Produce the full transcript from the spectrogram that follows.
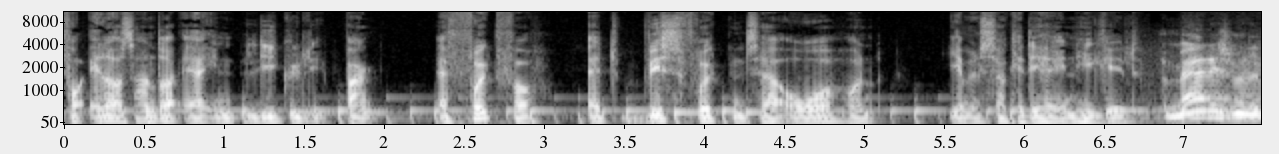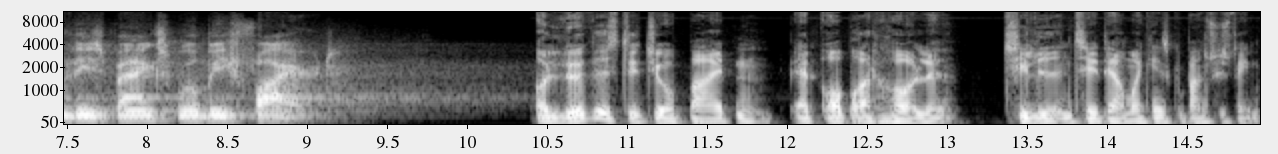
for alle os andre er en ligegyldig bank. Af frygt for, at hvis frygten tager overhånd, jamen så kan det her en helt galt. The management of these banks will be fired. Og lykkedes det Joe Biden at opretholde tilliden til det amerikanske banksystem?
